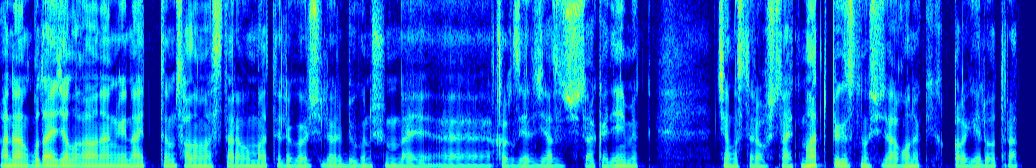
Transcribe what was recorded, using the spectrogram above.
анан кудай жалгап анан кийин айттым саламатсыздарбы урматтуу эле көрүүчүлөр бүгүн ушундай э, кыргыз эл жазуучусу академик чыңгыз төрекович айтматовбек ушуга конокко келип отурат.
